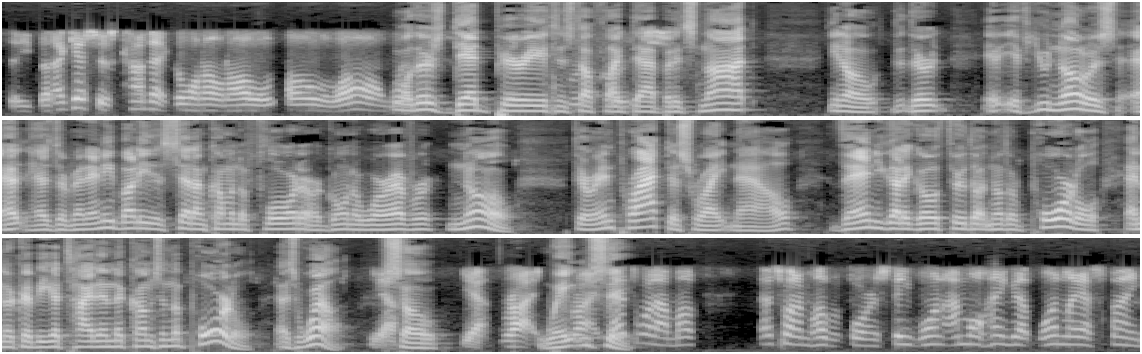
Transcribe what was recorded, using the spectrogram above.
Steve, but I guess there's contact going on all all along. Well, there's dead periods and stuff like that, but it's not. You know, there. If you notice, ha- has there been anybody that said I'm coming to Florida or going to wherever? No, they're in practice right now. Then you got to go through the, another portal, and there could be a tight end that comes in the portal as well. Yeah. So yeah, right. wait right. and see. That's what I'm. That's what I'm hoping for. And Steve, one, I'm gonna hang up one last thing.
